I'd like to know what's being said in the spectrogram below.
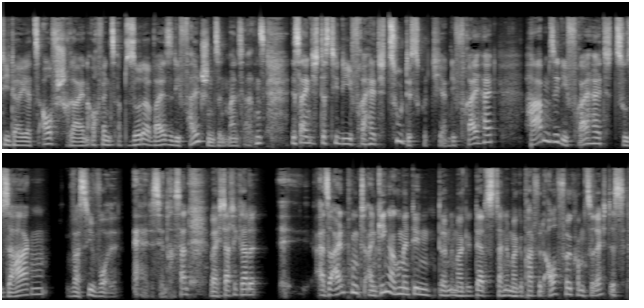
die da jetzt aufschreien, auch wenn es absurderweise die Falschen sind meines Erachtens, ist eigentlich, dass die die Freiheit zu diskutieren. Die Freiheit, haben sie die Freiheit zu sagen, was sie wollen. Äh, das ist interessant, weil ich dachte gerade, äh, also ein Punkt, ein Gegenargument, den dann immer, der das dann immer gebracht wird, auch vollkommen zurecht, ist,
